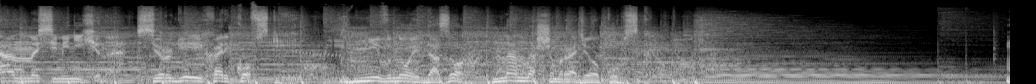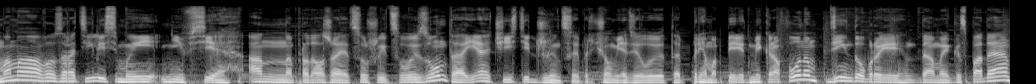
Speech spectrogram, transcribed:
Анна Семенихина, Сергей Харьковский. Дневной дозор на нашем Радио Курск. Мама, возвратились мы не все. Анна продолжает сушить свой зонт, а я чистить джинсы. Причем я делаю это прямо перед микрофоном. День добрый, дамы и господа.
